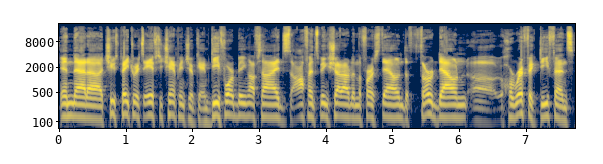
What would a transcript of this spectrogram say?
in that uh, Chiefs Patriots AFC Championship game. Dee Ford being offsides, offense being shut out in the first down, the third down, uh, horrific defense.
